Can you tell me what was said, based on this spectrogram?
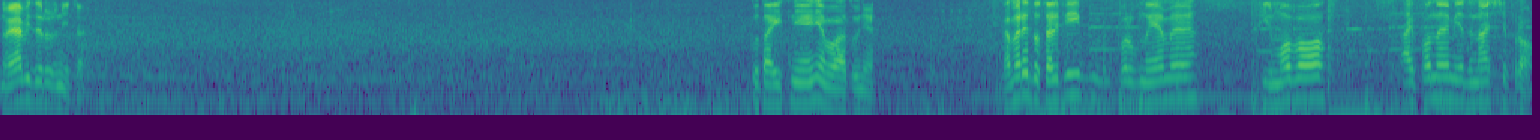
No ja widzę różnicę. Tutaj istnieje niebo, a tu nie. Kamery do selfie porównujemy filmowo z iPhone'em 11 Pro.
